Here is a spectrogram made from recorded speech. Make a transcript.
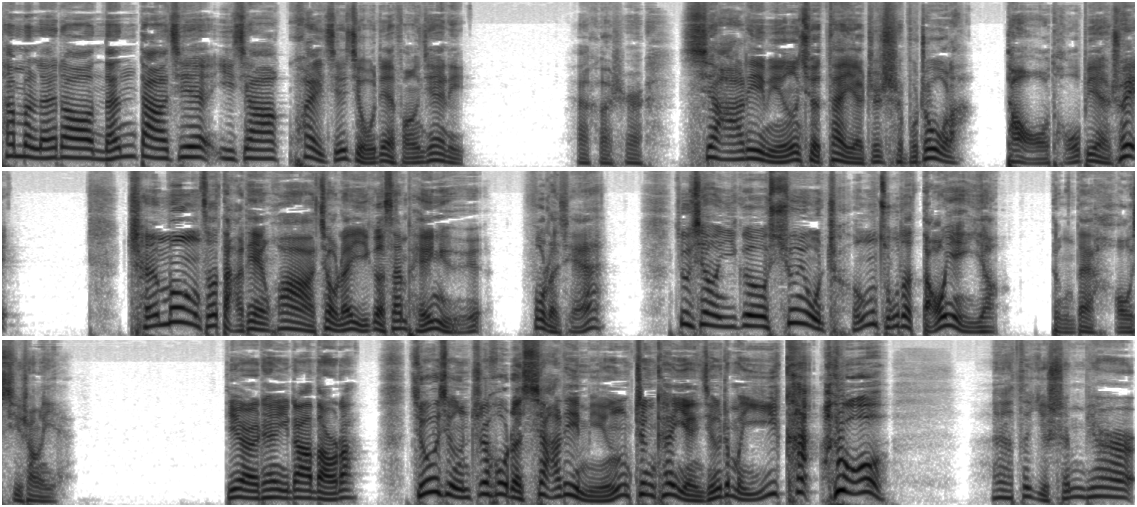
他们来到南大街一家快捷酒店房间里，哎，可是夏立明却再也支持不住了，倒头便睡。陈梦则打电话叫来一个三陪女，付了钱，就像一个胸有成竹的导演一样，等待好戏上演。第二天一大早的，酒醒之后的夏立明睁开眼睛，这么一看，哎呦，哎呀，自己身边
